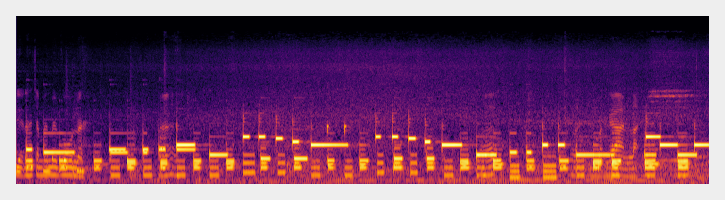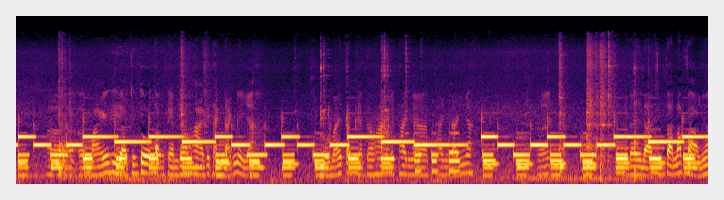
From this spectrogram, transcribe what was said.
điện 220V này Đấy. Đấy. Bật ga lại. Ở máy thì ờ, chúng tôi tặng kèm theo hai cái thanh đánh này nhá mỗi máy tặng kèm theo hai cái thanh ờ, thanh đánh nhá Đấy. ở đây là chúng ta lắp vào nhá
